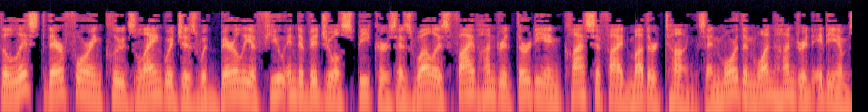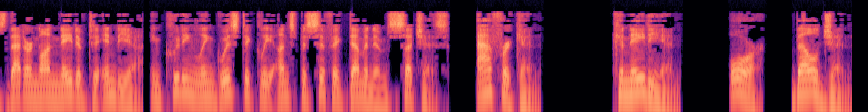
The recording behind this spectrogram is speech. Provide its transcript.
The list therefore includes languages with barely a few individual speakers as well as 530 in classified mother tongues and more than 100 idioms that are non-native to India, including linguistically unspecific demonyms such as African, Canadian, or Belgian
